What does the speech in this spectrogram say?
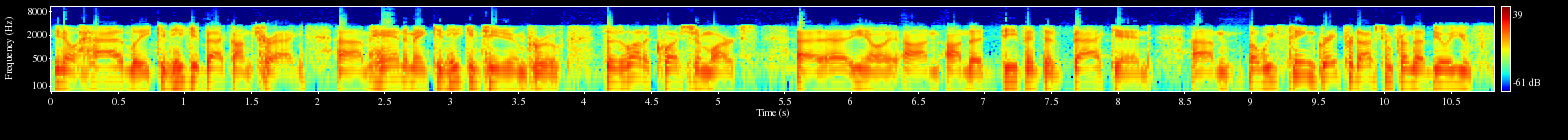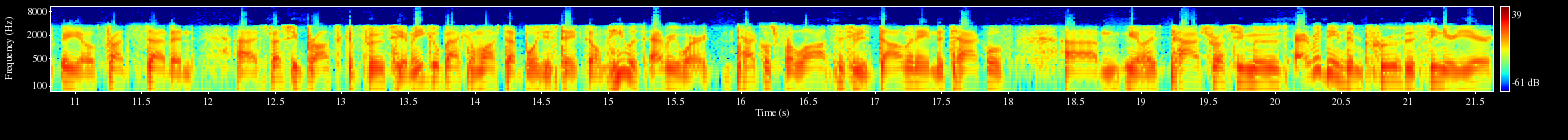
you know, Hadley, can he get back on track? Um, Hannemann, can he continue to improve? So there's a lot of question marks, uh, uh you know, on on the defensive back end. Um, but we've seen great production from that BYU, you know, front seven, uh, especially Bronson Kaufusi. I mean, you go back and watch that Boise State film. He was everywhere. Tackles for losses. He was dominating the tackles. Um, you know, his pass rushing moves. Everything's improved this senior year.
